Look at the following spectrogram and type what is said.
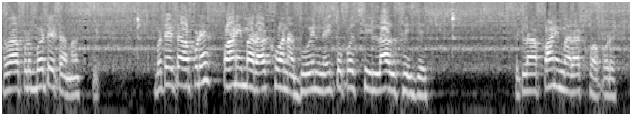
હવે આપણે બટેટા નાખશું. બટેટા આપણે પાણીમાં રાખવાના ધોઈને, નહીં તો પછી લાલ થઈ જાય. એટલે આ પાણીમાં રાખવા પડે.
